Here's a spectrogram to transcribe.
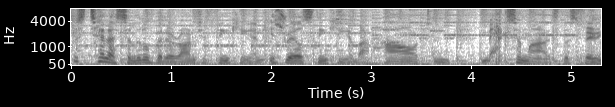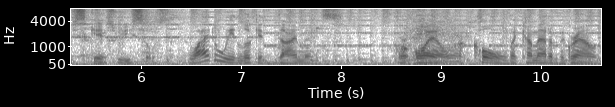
Just tell us a little bit around your thinking and Israel's thinking about how to maximize this very scarce resource. Why do we look at diamonds or oil or coal that come out of the ground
